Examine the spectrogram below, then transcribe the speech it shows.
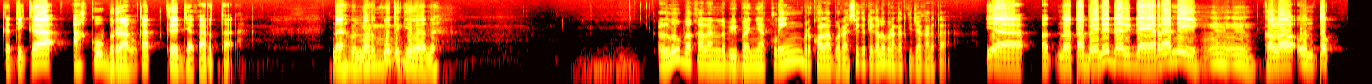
ketika aku berangkat ke Jakarta. Nah, menurutmu itu gimana? Lu bakalan lebih banyak link berkolaborasi ketika lu berangkat ke Jakarta. Ya, notabene dari daerah nih. Mm-mm. Kalau untuk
